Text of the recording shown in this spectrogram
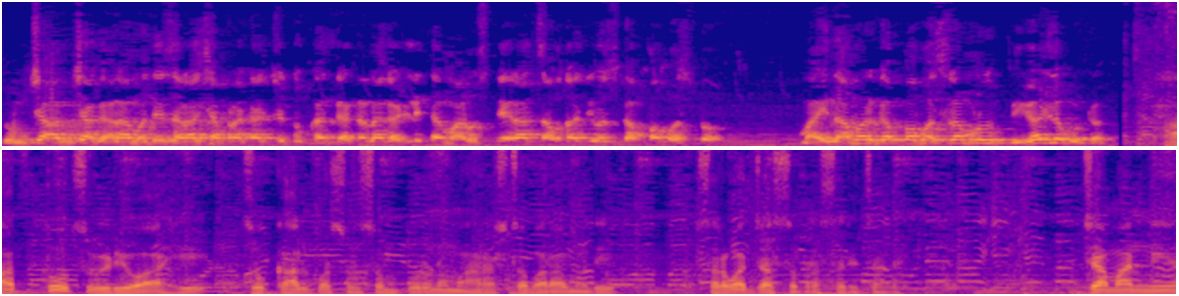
तुमच्या आमच्या घरामध्ये जर अशा प्रकारची दुःखद घटना घडली तर माणूस तेरा चौदा दिवस गप्प बसतो. महिनाभर गप्प बसला म्हणून बिघडलं कुठं? हा तोच व्हिडिओ आहे जो कालपासून संपूर्ण महाराष्ट्रभरामध्ये सर्वात जास्त प्रसारित झाला ज्या माननीय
